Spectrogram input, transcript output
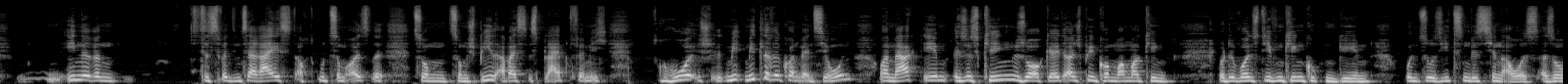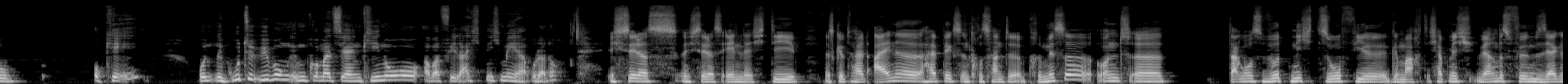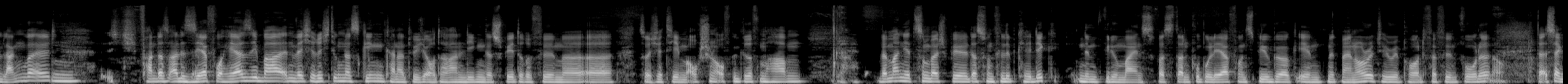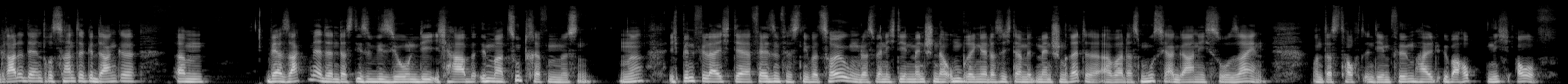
inneren das ihn zerreißt, auch gut zum Äußeren, zum, zum Spiel, aber es, es bleibt für mich hohe, mittlere Konvention und man merkt eben, es ist King, so auch Geld einspielen, komm, Mama King. Leute wollen Stephen King gucken gehen und so sieht's ein bisschen aus. Also, okay. Und eine gute Übung im kommerziellen Kino, aber vielleicht nicht mehr, oder doch? Ich sehe das, ich sehe das ähnlich. Die, es gibt halt eine halbwegs interessante Prämisse und äh, daraus wird nicht so viel gemacht. Ich habe mich während des Films sehr gelangweilt. Mhm. Ich fand das alles sehr vorhersehbar, in welche Richtung das ging. Kann natürlich auch daran liegen, dass spätere Filme äh, solche Themen auch schon aufgegriffen haben. Ja. Wenn man jetzt zum Beispiel das von Philip K. Dick nimmt, wie du meinst, was dann populär von Spielberg eben mit Minority Report verfilmt wurde, genau. da ist ja gerade der interessante Gedanke, ähm, wer sagt mir denn, dass diese Visionen, die ich habe, immer zutreffen müssen? Ne? Ich bin vielleicht der felsenfesten Überzeugung, dass wenn ich den Menschen da umbringe, dass ich damit Menschen rette, aber das muss ja gar nicht so sein. Und das taucht in dem Film halt überhaupt nicht auf.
